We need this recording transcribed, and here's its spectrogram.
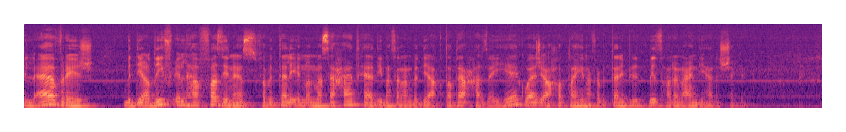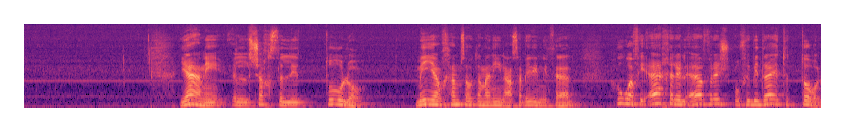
ال average بدي أضيف لها fuzziness فبالتالي إنه المساحات هذه مثلا بدي أقتطعها زي هيك وأجي أحطها هنا فبالتالي بيظهر أنا عندي هذا الشكل. يعني الشخص اللي طوله 185 على سبيل المثال هو في آخر ال average وفي بداية ال tall.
